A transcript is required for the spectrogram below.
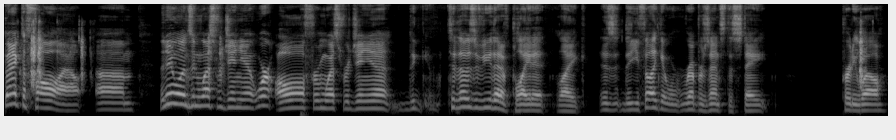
Back to Fallout. Um, the new ones in West Virginia. We're all from West Virginia. The, to those of you that have played it, like, is do you feel like it represents the state pretty well?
